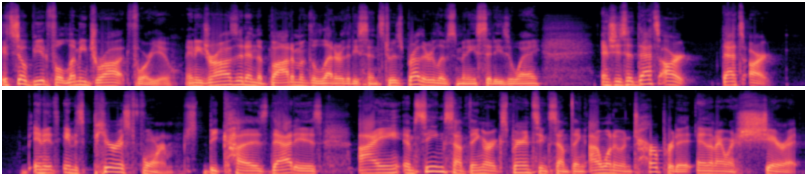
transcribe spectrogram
It's so beautiful. Let me draw it for you. And he draws it in the bottom of the letter that he sends to his brother, who lives many cities away. And she said, That's art. That's art. In its, in its purest form, because that is, I am seeing something or experiencing something. I want to interpret it and then I want to share it.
